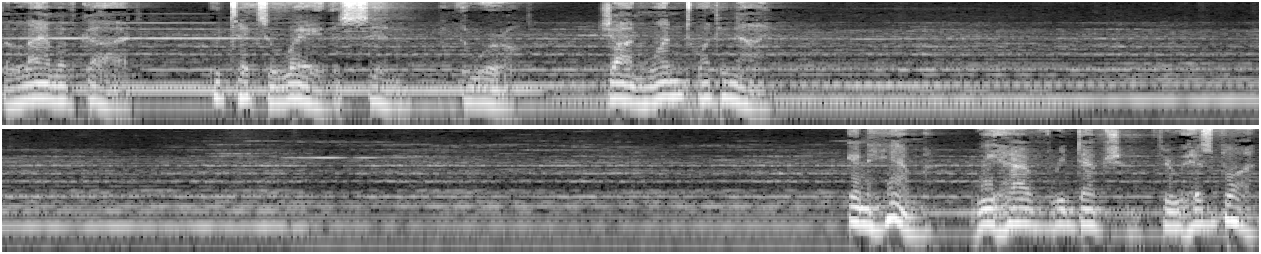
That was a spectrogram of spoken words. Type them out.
the Lamb of God who takes away the sin of the world. John 1:29. In him we have redemption through his blood,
